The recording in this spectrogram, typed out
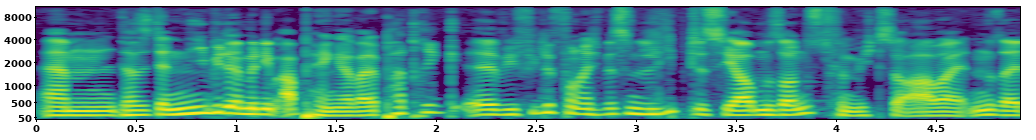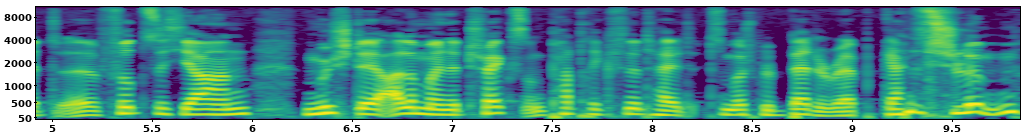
ähm, dass ich dann nie wieder mit ihm abhänge, weil Patrick, äh, wie viele von euch wissen, liebt es ja umsonst für mich zu arbeiten. Seit äh, 40 Jahren mischt er alle meine Tracks und Patrick findet halt zum Beispiel Battle Rap ganz schlimm.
